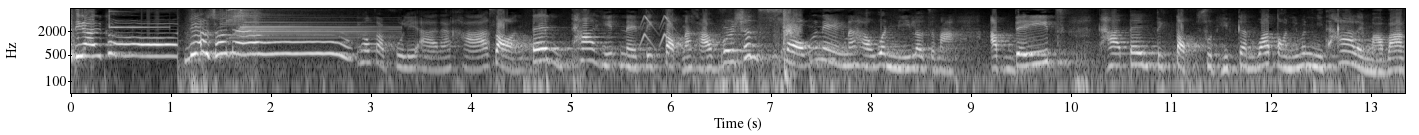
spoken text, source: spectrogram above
วัสดีค่ะทุกคนเรียวชาแนลพบกับครูลีอานะคะ สอนเต้นท่าฮิตใน TikTok นะคะเวอร์ชัน2นั่นเองนะคะ วันนี้เราจะมาอัปเดตท่าเต้น TikTok สุดฮิตกันว่าตอนนี้มันมีท่าอะไรมาบ้าง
